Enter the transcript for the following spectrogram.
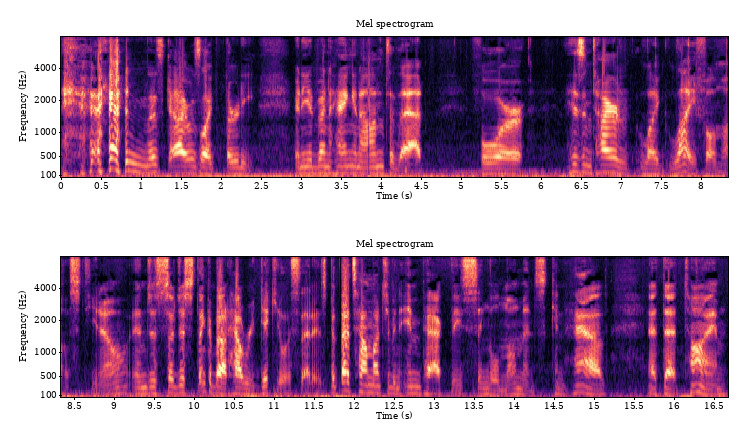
and this guy was like 30 and he had been hanging on to that for his entire like life almost, you know? And just so just think about how ridiculous that is. But that's how much of an impact these single moments can have at that time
